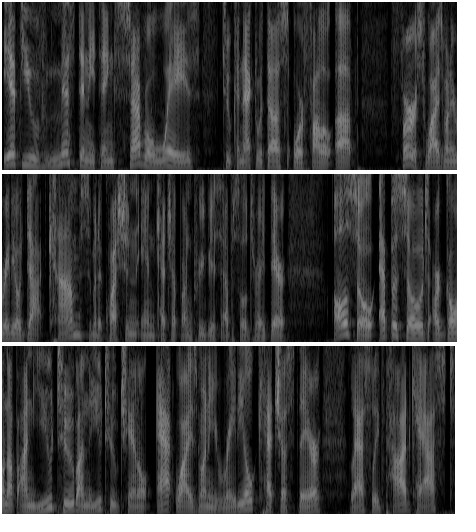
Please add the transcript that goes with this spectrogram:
If you've missed anything, several ways to connect with us or follow up. First, wisemoneyradio.com. Submit a question and catch up on previous episodes right there. Also, episodes are going up on YouTube on the YouTube channel at Wise Money Radio. Catch us there. Lastly, podcast,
